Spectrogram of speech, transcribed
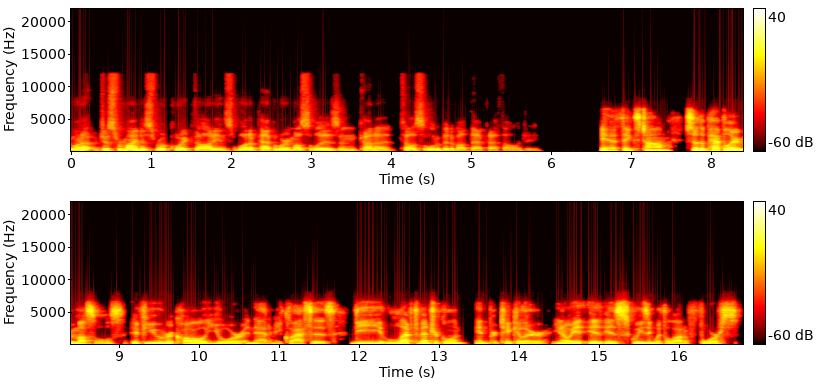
You want to just remind us real quick, the audience, what a papillary muscle is, and kind of tell us a little bit about that pathology. Yeah, thanks, Tom. So, the papillary muscles, if you recall your anatomy classes, the left ventricle in, in particular, you know, it, it is squeezing with a lot of force.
